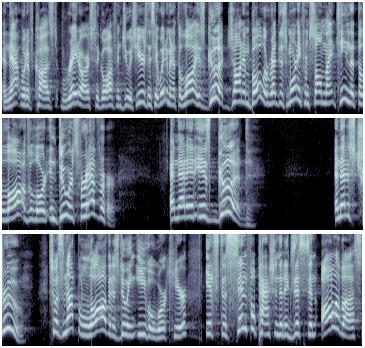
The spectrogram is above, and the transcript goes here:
And that would have caused radars to go off in Jewish ears and they say, wait a minute, the law is good. John Imbola read this morning from Psalm 19 that the law of the Lord endures forever and that it is good. And that is true. So it's not the law that is doing evil work here. It's the sinful passion that exists in all of us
